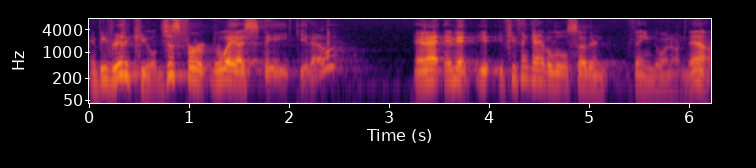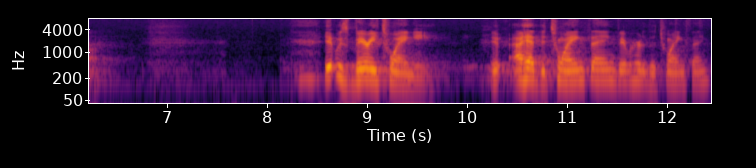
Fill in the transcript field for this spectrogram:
and be ridiculed just for the way I speak, you know? And, I, and if you think I have a little southern thing going on now, it was very twangy. It, I had the twang thing. Have you ever heard of the twang thing?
